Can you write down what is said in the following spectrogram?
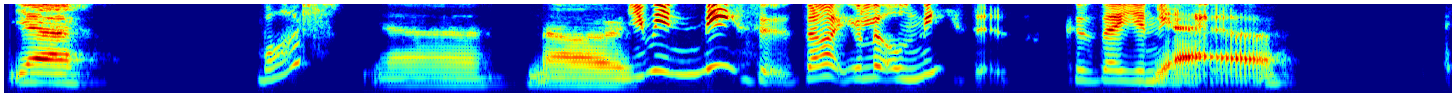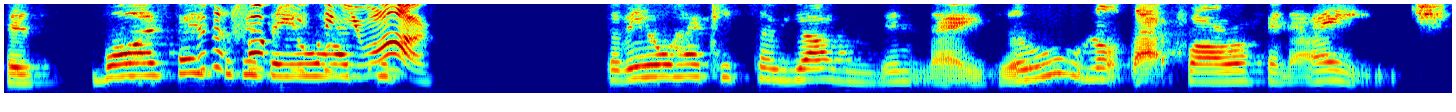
Yeah, What? yeah, no, You mean nieces? They're like your little nieces because they're your nieces. yeah. Because, well, I suppose the because they all had you kids, are? but they all had kids so young, didn't they? So they're all not that far off in age.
